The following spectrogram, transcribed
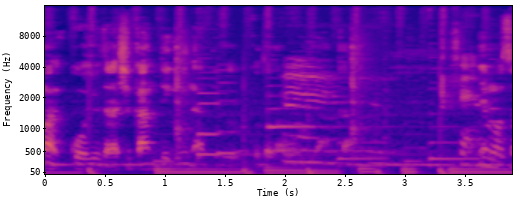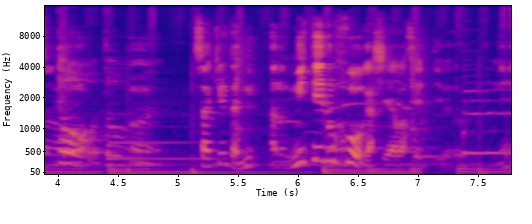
まあ、こう言うたら主観的になってくることが多いやんか。でもその、どうん、さっき言ったみあの見てる方が幸せっていうね。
